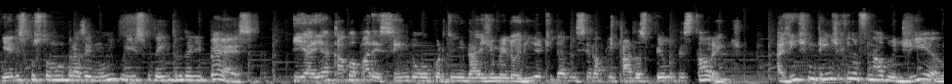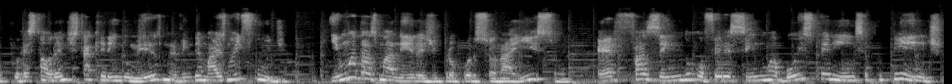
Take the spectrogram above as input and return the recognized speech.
E eles costumam trazer muito isso dentro do NPS. E aí acaba aparecendo oportunidades de melhoria que devem ser aplicadas pelo restaurante. A gente entende que no final do dia, o que o restaurante está querendo mesmo é vender mais no iFood. E uma das maneiras de proporcionar isso é fazendo, oferecendo uma boa experiência para o cliente,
